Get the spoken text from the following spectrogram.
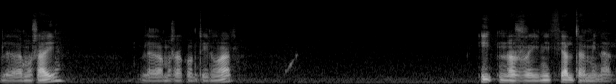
Le damos ahí, le damos a continuar y nos reinicia el terminal.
